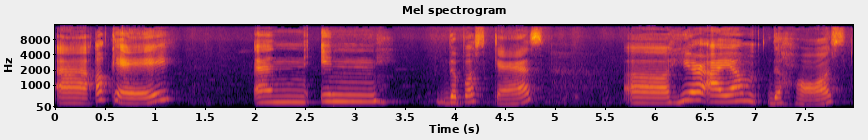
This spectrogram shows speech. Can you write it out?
Uh, okay, and in the podcast, uh, here I am the host.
